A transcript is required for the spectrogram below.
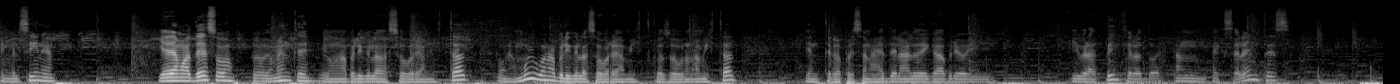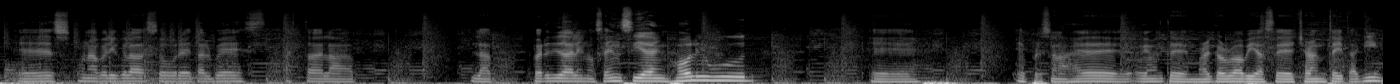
en el cine. Y además de eso pues, obviamente es una película sobre amistad una muy buena película sobre amistad sobre una amistad entre los personajes de Leonardo DiCaprio y, y Brad Pitt, que los dos están excelentes. Es una película sobre tal vez hasta la, pérdida de la inocencia en Hollywood. Eh, el personaje, obviamente, Margot Robbie hace Sharon Tate aquí.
